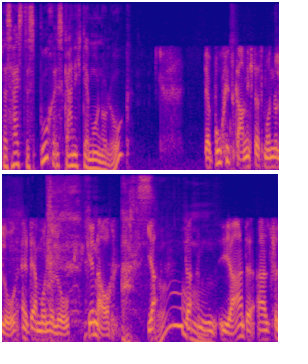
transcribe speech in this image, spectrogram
Das heißt, das Buch ist gar nicht der Monolog? Der Buch ist gar nicht das Monolog, äh, der Monolog, genau. Ach so. Ja, da, ja da, also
